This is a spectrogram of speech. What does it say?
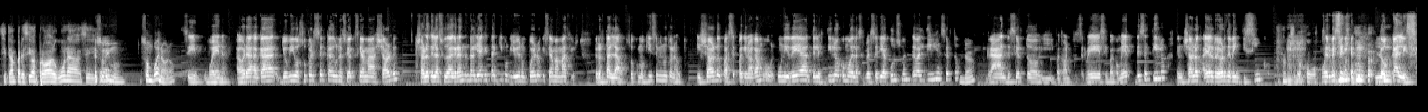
si te han parecido? ¿Has probado alguna? Eso mismo. Son buenos, ¿no? Sí, buenas. Ahora, acá yo vivo súper cerca de una ciudad que se llama Charlotte. Charlotte es la ciudad grande en realidad que está aquí porque yo vivo en un pueblo que se llama Matthews, pero está al lado, son como 15 minutos en auto y Charlotte, para, que nos hagamos una idea del estilo como de la cervecería Kunzman de Valdivia, ¿cierto? Grande, ¿cierto? Y para tomar cerveza y para comer. De ese estilo, en Charlotte hay alrededor de 25 cervecerías locales.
